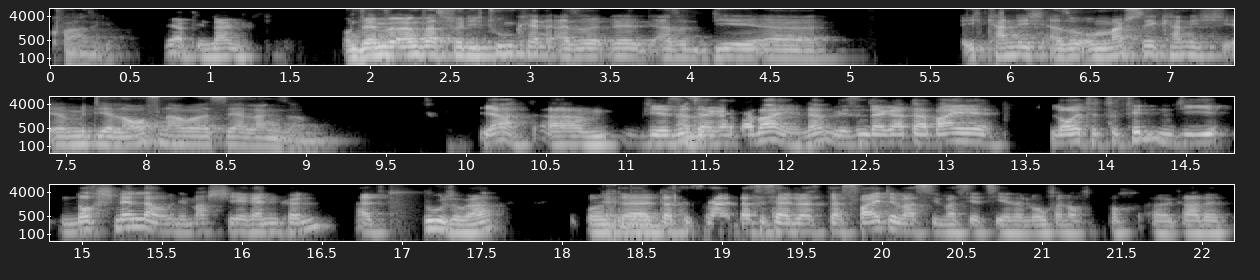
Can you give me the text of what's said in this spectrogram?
quasi. Ja, vielen Dank. Und wenn wir irgendwas für dich tun können, also, äh, also die, äh, ich kann nicht, also um Maschsee kann ich äh, mit dir laufen, aber es ist sehr langsam. Ja, ähm, wir sind also, ja gerade dabei. Ne? Wir sind ja gerade dabei, Leute zu finden, die noch schneller um den Marschsee rennen können, als du sogar. Und äh, das ist ja, das, ist ja das, das Zweite, was, was jetzt hier in Hannover noch, noch äh, gerade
